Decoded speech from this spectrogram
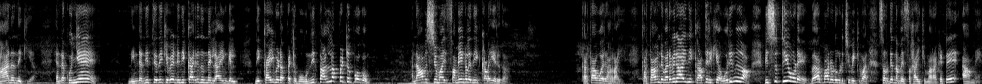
ആനന്ദിക്കുക. എന്റെ കുഞ്ഞേ നിന്റെ നിത്യതയ്ക്ക് വേണ്ടി നീ കരുതുന്നില്ല എങ്കിൽ നീ കൈവിടപ്പെട്ടു പോകും നീ തള്ളപ്പെട്ടു പോകും. അനാവശ്യമായി സമയങ്ങളെ നീ കളയരുത്. കർത്താവ് വരാറായി. കർത്താവിന്റെ വരവിനായി നീ കാത്തിരിക്കുക ഒരുങ്ങുക. വിശുദ്ധിയോടെ വേർപാടോട് കുടിച്ച് ജീവിക്കുവാൻ സ്വർഗം നമ്മെ സഹായിക്കുമാറാകട്ടെ. ആമേ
